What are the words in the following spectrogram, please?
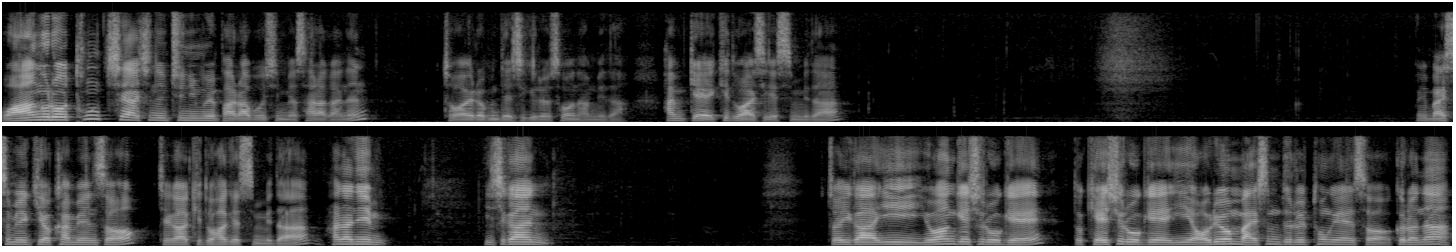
왕으로 통치하시는 주님을 바라보시며 살아가는 저와 여러분 되시기를 소원합니다. 함께 기도하시겠습니다. 말씀을 기억하면서 제가 기도하겠습니다. 하나님, 이 시간 저희가 이 요한계시록의 또 계시록의 이 어려운 말씀들을 통해서 그러나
